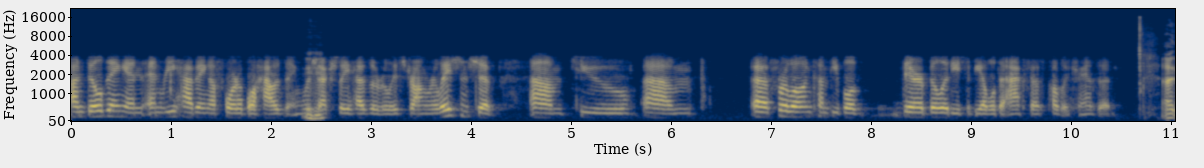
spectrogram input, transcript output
on building and, and rehabbing affordable housing, which mm-hmm. actually has a really strong relationship um, to um, uh, for low income people their ability to be able to access public transit. Uh,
